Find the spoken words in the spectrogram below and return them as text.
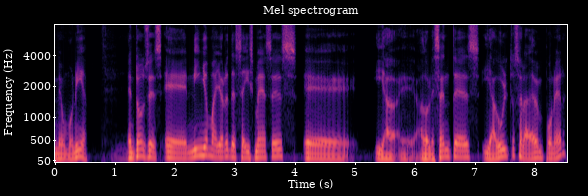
neumonía. Entonces, niños mayores de seis meses y a- eh, adolescentes y adultos se la deben poner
